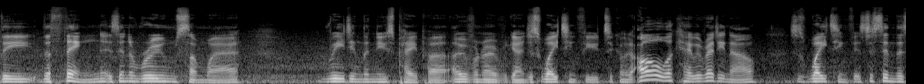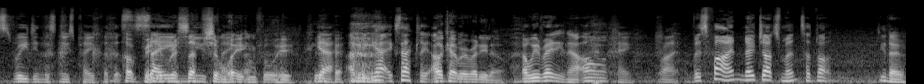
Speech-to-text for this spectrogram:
the the thing is in a room somewhere. Reading the newspaper over and over again, just waiting for you to come. Oh, okay, we're ready now. Just waiting for. It's just in this reading this newspaper. That's the I've been in same reception newspaper. waiting for you. Yeah, I mean, yeah, exactly. I'm- okay, we're ready now. Are we ready now? Oh, okay, right. But it's fine. No judgment. I'm not. You know,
